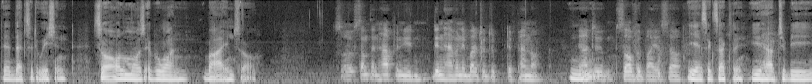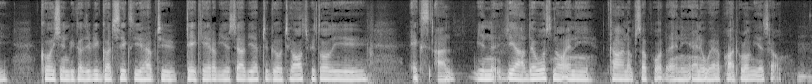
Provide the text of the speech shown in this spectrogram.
that, that situation. So almost everyone by himself. So if something happened, you didn't have anybody to de- depend on. You had to mm. solve it by yourself. Yes, exactly. You have to be cautious because if you got sick, you have to take care of yourself. You have to go to hospital. You, ex- and you know, yeah, there was no any kind of support any anywhere apart from yourself. Mm.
